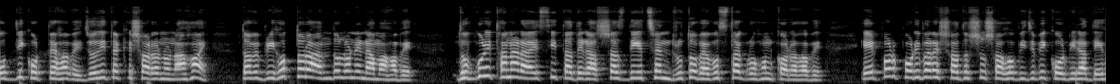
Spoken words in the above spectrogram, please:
বদলি করতে হবে। যদি তাকে সরানো না হয়, তবে বৃহত্তর আন্দোলনে নামা হবে। ধূপগুড়ি থানার আইসি তাদের আশ্বাস দিয়েছেন, দ্রুত ব্যবস্থা গ্রহণ করা হবে। এরপর পরিবারের সদস্য সহ বিজেপি কর্মীরা দেহ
